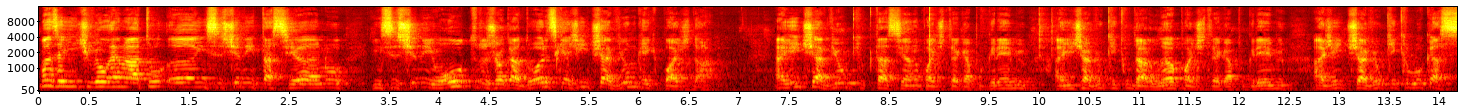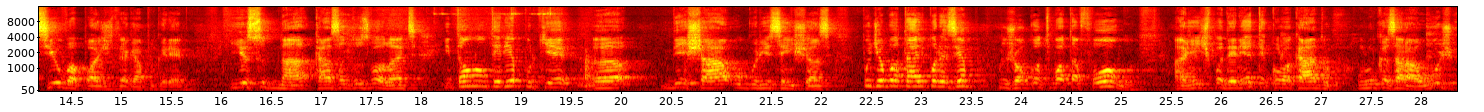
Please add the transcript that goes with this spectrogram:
Mas a gente vê o Renato uh, insistindo em Tassiano, insistindo em outros jogadores que a gente já viu no que, que pode dar. A gente já viu o que o Tassiano pode entregar para o Grêmio, a gente já viu o que, o Darlan pode entregar para o Grêmio, a gente já viu o que, que o Lucas Silva pode entregar para o Grêmio. Isso na casa dos volantes. Então não teria por que uh, deixar o Guri sem chance. Podia botar ele, por exemplo, no jogo contra o Botafogo. A gente poderia ter colocado o Lucas Araújo,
